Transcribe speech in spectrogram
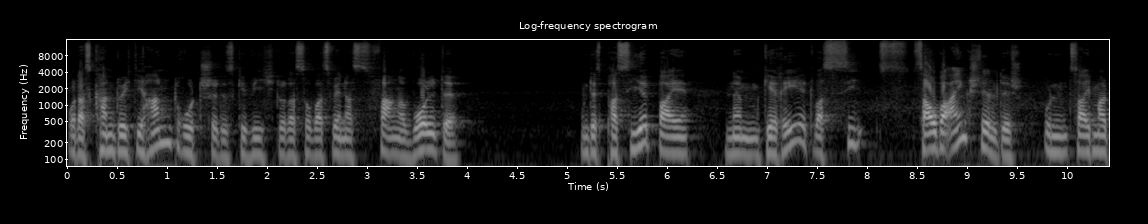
oder es kann durch die Hand rutschen, das Gewicht oder sowas, wenn er es fangen wollte. Und das passiert bei einem Gerät, was sauber eingestellt ist und, sag ich mal,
